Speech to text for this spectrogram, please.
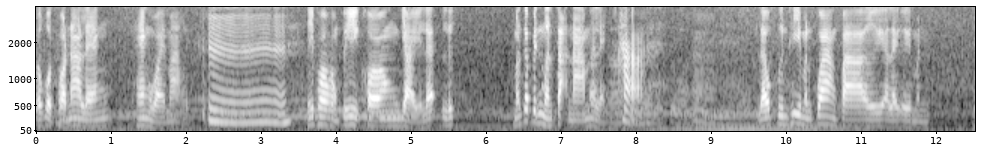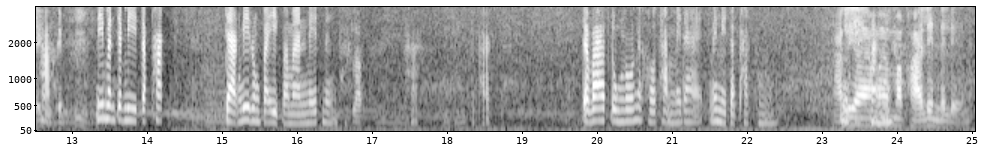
ปรากฏพอหน้าแล้งแห้งไวมากเลย อืม นี่พอของพี่คลองใหญ่และลึก มันก็เป็นเหมือนสระน้ำนั่นแหละค่ะในตัวอ่าแล้วพื้นที่มันกว้างปลาเอยอะไรเอยมันได้อยู่ค่ะ เต็มที่นี่มันจะมีตะพักจากนี่ลงไปอีกประมาณเมตรหนึ่งค่ะครับ ค่ะตะพัก แต่ว่าตรงโน้นน่ะเขาทำไม่ได้ ไม่มีตะพักตรงนู้น หาเรือมีสะพานมาไหม มาพายเล่นได้เลยเนี่ย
